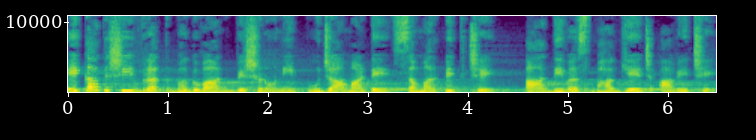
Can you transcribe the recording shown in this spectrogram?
એકાદશી વ્રત ભગવાન વિષ્ણુની પૂજા માટે સમર્પિત છે આ દિવસ ભાગ્યે જ આવે છે.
